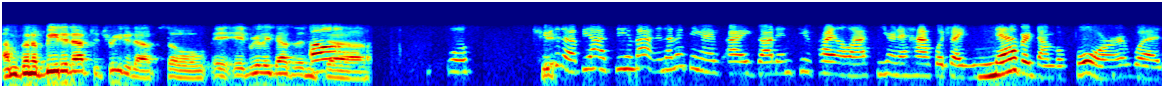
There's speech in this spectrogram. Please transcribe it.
I'm gonna beat it up to treat it up. So it, it really doesn't. Oh. Uh, well, treat it up. Yeah, see that. Another thing I I got into probably in the last year and a half, which I'd never done before, was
